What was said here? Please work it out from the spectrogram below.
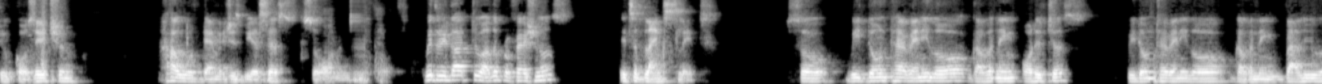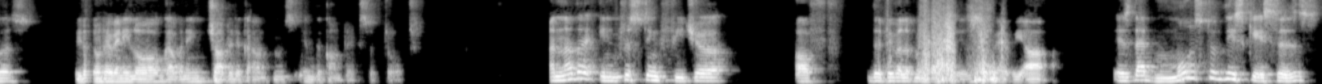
to causation, how would damages be assessed, so on and so forth. With regard to other professionals, it's a blank slate. So we don't have any law governing auditors. We don't have any law governing valuers. We don't have any law governing chartered accountants in the context of tort. Another interesting feature of the development is where we are is that most of these cases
